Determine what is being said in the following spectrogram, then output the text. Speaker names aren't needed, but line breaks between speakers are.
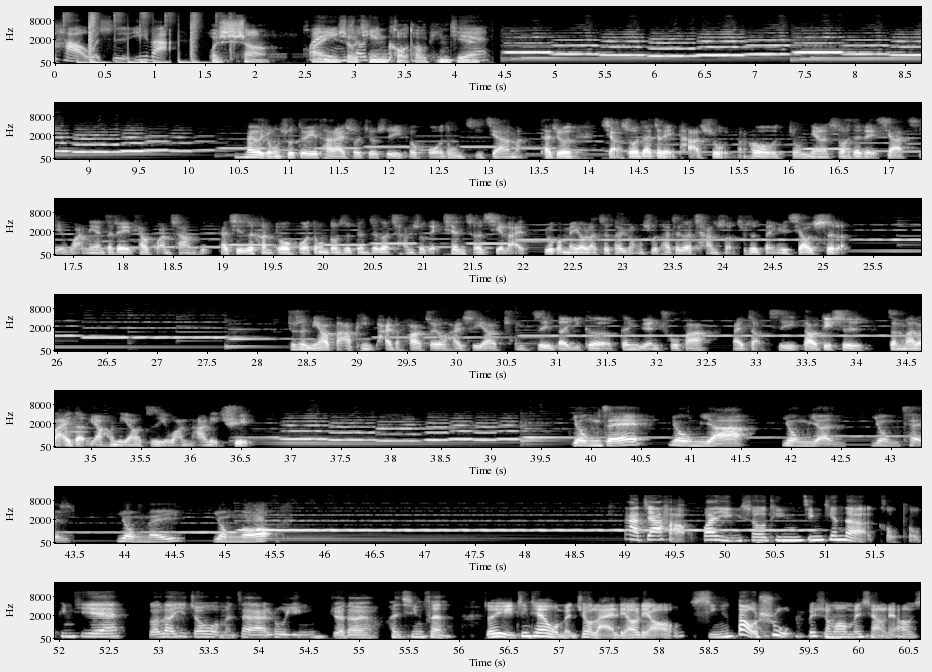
家好，我是伊娃，
我是尚，欢迎收听口头拼接。
那个榕树对于他来说就是一个活动之家嘛，他就小时候在这里爬树，然后中年的时候在这里下棋，晚年在这里跳广场舞。他其实很多活动都是跟这个场所给牵扯起来。如果没有了这棵榕树，他这个场所就是等于消失了。就是你要打品牌的话，最后还是要从自己的一个根源出发，来找自己到底是怎么来的，然后你要自己往哪里去。
用者用也，用人用其，用你用我。
大家好，欢迎收听今天的口头拼贴。隔了一周，我们再来录音，觉得很兴奋，所以今天我们就来聊聊行道树。为什么我们想聊？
